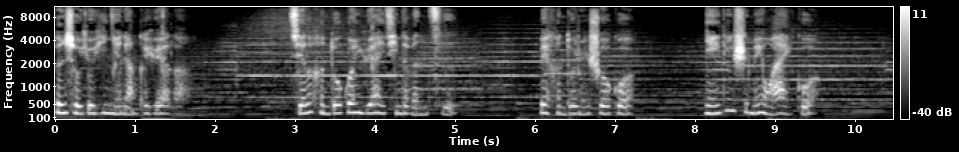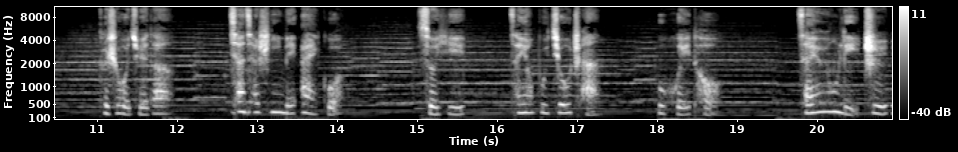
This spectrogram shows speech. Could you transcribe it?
分手又一年两个月了，写了很多关于爱情的文字，被很多人说过，你一定是没有爱过。可是我觉得，恰恰是因为爱过，所以。才要不纠缠，不回头，才要用理智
